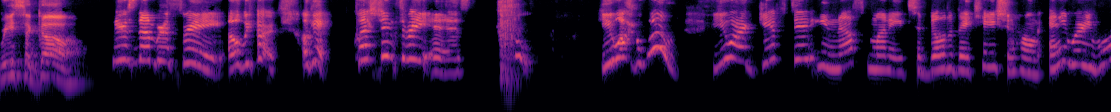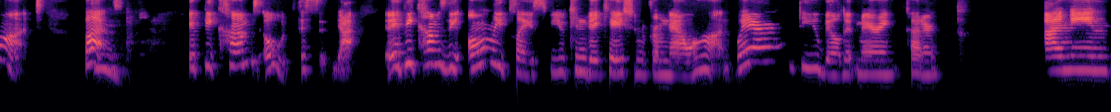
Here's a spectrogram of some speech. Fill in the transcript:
Risa, go. Here's number three. Oh, we are okay. Question three is you are woo, you are gifted enough money to build a vacation home anywhere you want, but mm. it becomes oh, this yeah, it becomes the only place you can vacation from now on. Where do you build it, Mary Kutter? I mean,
